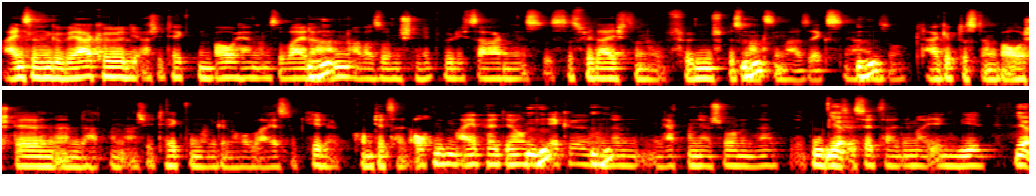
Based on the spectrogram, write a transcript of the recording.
einzelnen Gewerke, die Architekten, Bauherren und so weiter Mhm. an, aber so im Schnitt würde ich sagen, ist, ist das vielleicht so eine 5 bis Mhm. maximal 6. Ja. Also klar gibt es dann Baustellen, ähm, da hat man einen Architekt, wo man genau weiß, okay, der kommt jetzt halt auch mit dem iPad ja, um die Ecke und dann merkt man ja schon, ne, gut, Mhm. Ja. das ist jetzt halt immer irgendwie Ja,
